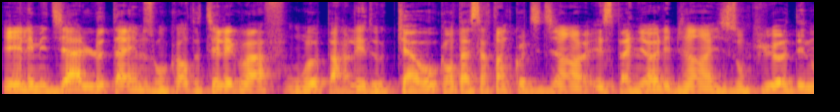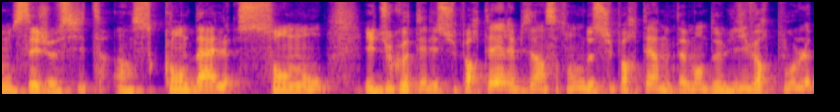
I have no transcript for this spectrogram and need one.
Et les médias Le Times ou encore The Telegraph ont eux parlé de chaos. Quant à certains quotidiens euh, espagnols, eh bien, ils ont pu dénoncer, je cite, un scandale sans nom. Et du côté des supporters, eh bien, un certain nombre de supporters, notamment de Liverpool,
